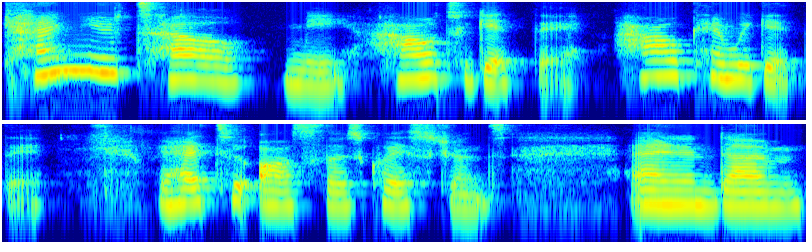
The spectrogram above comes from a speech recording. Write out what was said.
can you tell me how to get there? How can we get there? We had to ask those questions. And um,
